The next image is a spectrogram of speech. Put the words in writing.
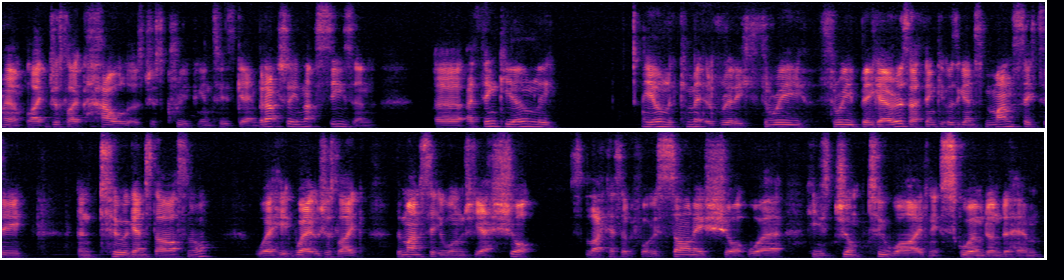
um, like just like howlers just creeping into his game. But actually, in that season, uh, I think he only he only committed really three three big errors. I think it was against Man City and two against Arsenal, where he where it was just like the Man City one, yeah, shot like I said before, it was Sane's shot where he's jumped too wide and it squirmed under him.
